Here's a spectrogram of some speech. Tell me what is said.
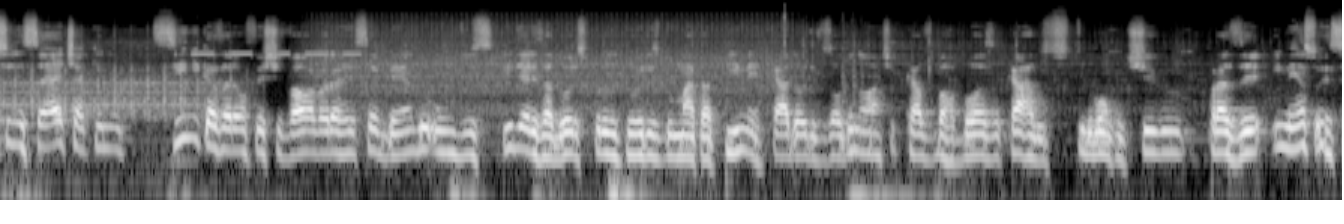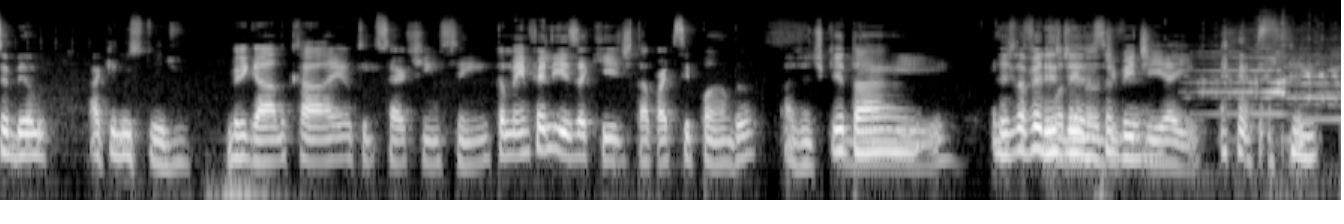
Cine 7, aqui no Cine Casarão Festival, agora recebendo um dos idealizadores, produtores do Matapi, Mercado Audiovisual do Norte, Carlos Barbosa. Carlos, tudo bom contigo? Prazer imenso recebê-lo aqui no estúdio. Obrigado, Caio, tudo certinho, sim. Também feliz aqui de estar participando. A gente que tá. E... A gente tá feliz Podendo de dividir aí. Sim.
